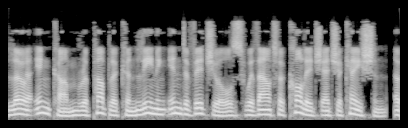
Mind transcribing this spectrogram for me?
lower-income Republican-leaning individuals without a college education. A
